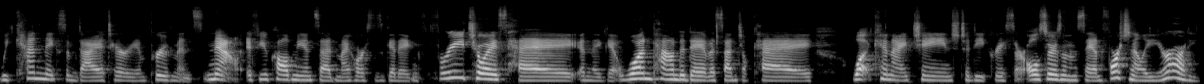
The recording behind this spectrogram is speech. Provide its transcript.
we can make some dietary improvements. Now, if you called me and said my horse is getting free choice hay and they get one pound a day of essential K, what can I change to decrease their ulcers? And I'm say, unfortunately, you're already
